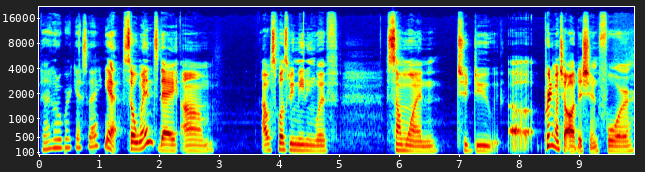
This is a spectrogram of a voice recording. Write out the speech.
did I go to work yesterday? Yeah. So Wednesday, um, I was supposed to be meeting with someone to do uh, pretty much an audition for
